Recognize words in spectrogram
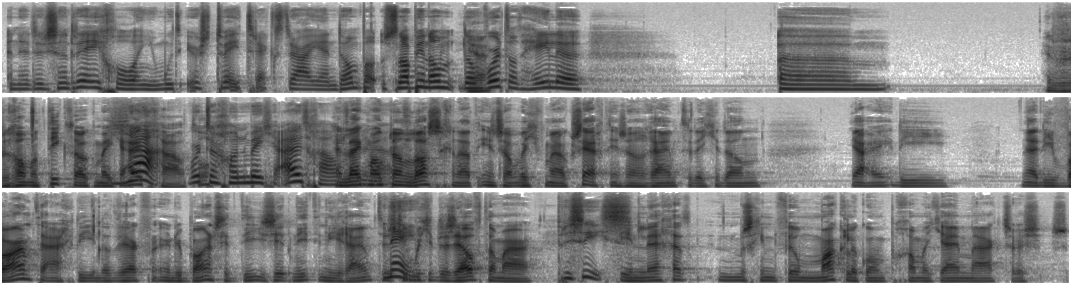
en er is een regel en je moet eerst twee tracks draaien. En dan, snap je, dan, dan Ja. wordt dat hele... ehm, En de romantiek er ook een beetje ja, uitgehaald, wordt toch? er gewoon een beetje uitgehaald. En het lijkt me ook dan lastig inderdaad, in zo'n, wat je mij ook zegt, in zo'n ruimte, dat je dan, ja, die, nou, die warmte eigenlijk die in dat werk van Ernie Barnes zit, die zit niet in die ruimte. Dus Nee. die moet je er zelf dan maar Precies. inleggen. Het is Misschien veel makkelijker om een programma dat jij maakt, zoals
